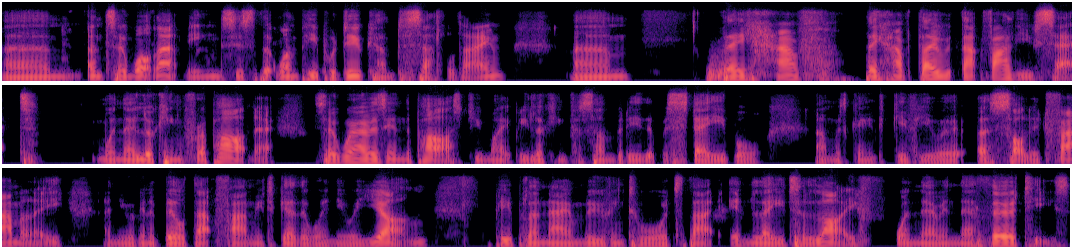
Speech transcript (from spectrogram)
Um, and so what that means is that when people do come to settle down um, they have they have th- that value set when they're looking for a partner. So whereas in the past you might be looking for somebody that was stable and was going to give you a, a solid family and you were going to build that family together when you were young people are now moving towards that in later life when they're in their 30s.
